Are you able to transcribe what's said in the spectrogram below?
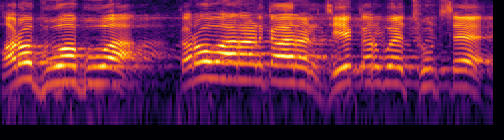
ફરો ભૂવા ભૂવા. કરો વારણ કારણ, જે કરવું એ છૂટ છે.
